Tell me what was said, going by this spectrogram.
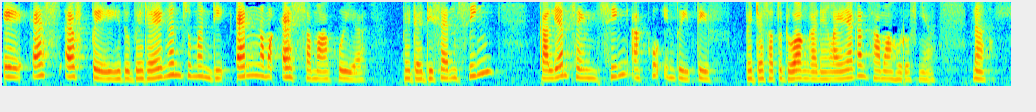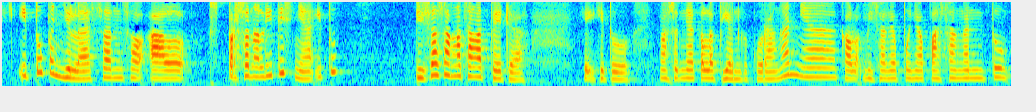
ESFP gitu, bedanya kan cuma di N sama S sama aku ya beda di sensing kalian sensing aku intuitif. Beda satu doang kan yang lainnya kan sama hurufnya. Nah itu penjelasan soal personalitiesnya itu bisa sangat-sangat beda. Kayak gitu. Maksudnya kelebihan kekurangannya kalau misalnya punya pasangan itu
